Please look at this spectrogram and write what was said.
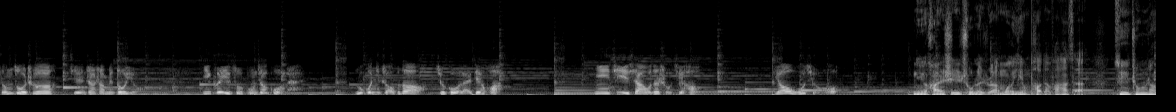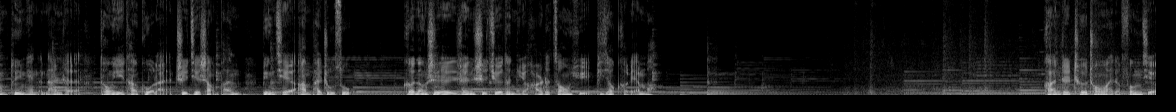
咱们坐车，简章上面都有，你可以坐公交过来。如果你找不到，就给我来电话。你记一下我的手机号：幺五九。”女孩使出了软磨硬泡的法子，最终让对面的男人同意她过来直接上班，并且安排住宿。可能是人是觉得女孩的遭遇比较可怜吧。看着车窗外的风景，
